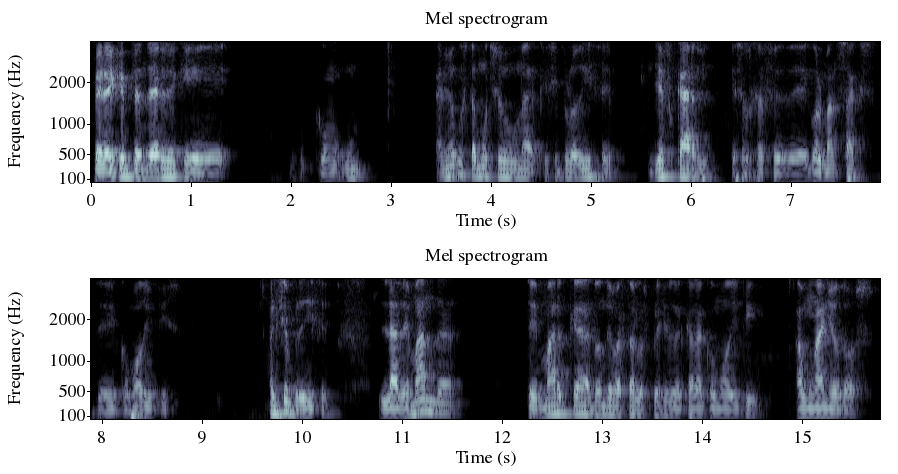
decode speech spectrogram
Pero hay que entender de que como a mí me gusta mucho una que siempre lo dice, Jeff Carey, que es el jefe de Goldman Sachs de commodities, él siempre dice, la demanda te marca dónde va a estar los precios de cada commodity a un año o dos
